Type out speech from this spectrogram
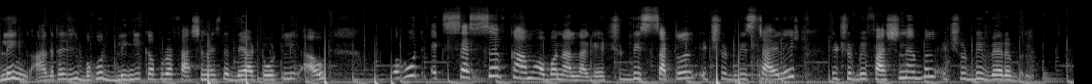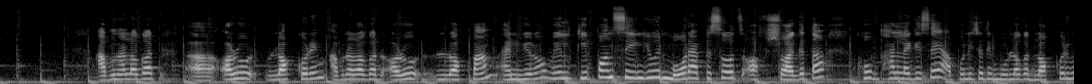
ब्लिंग आगे था जी बहुत ब्लिंगी कपड़ा फ़ैशन है इसलिए दे आर टोटली आउट बहुत एक्सेसिव काम होब ना लगे it should be subtle it should be stylish it should be fashionable it should be wearable আপোনাৰ লগত আৰু লগ কৰিম আপোনাৰ লগত আৰু লগ পাম and you know' will keep on seeing you in more episodes of স্বাগতা খুব ভাল লাগিছে আপুনি যদি মোৰ লগত লগ কৰিব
